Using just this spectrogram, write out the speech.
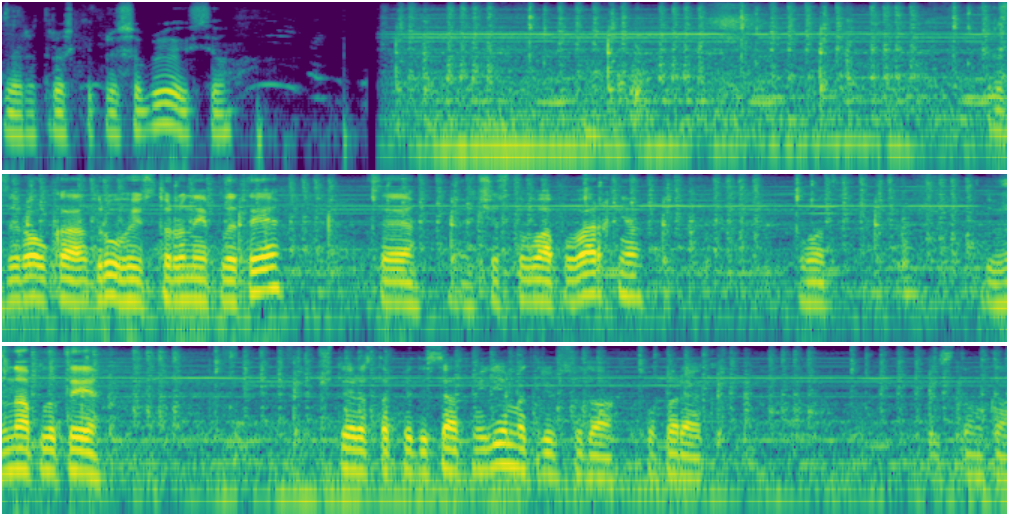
Зараз трошки пришаблю і все. Фрезеровка другої сторони плити. Це чистова поверхня. От. Довжина плити 450 мм сюди поперек із станка.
